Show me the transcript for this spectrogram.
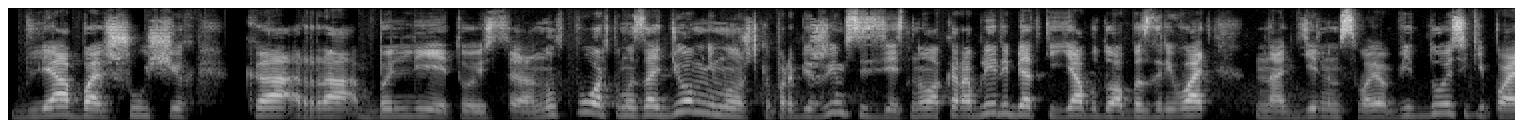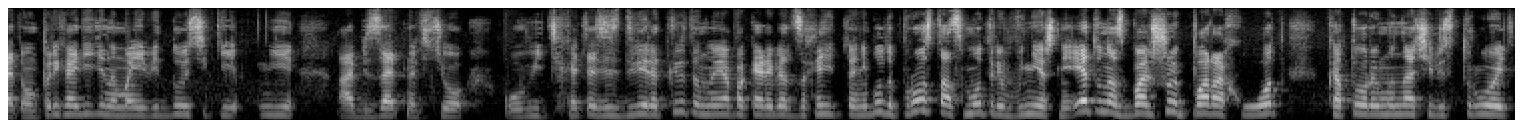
для большущих кораблей. То есть, э, ну, в порт мы зайдем немножечко, пробежимся здесь. Ну, а корабли, ребятки, я буду обозревать на отдельном своем видосике. Поэтому приходите на мои видосики и обязательно все увидите. Хотя здесь дверь открыта, но я пока, ребят, заходить туда не буду. Просто осмотрим внешне. Это у нас большой пароход, который мы начали строить.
